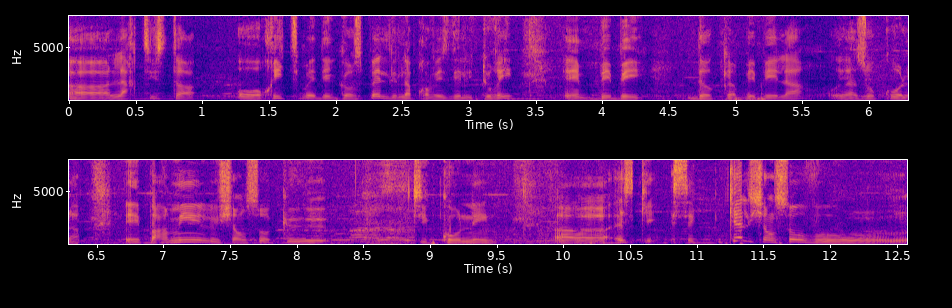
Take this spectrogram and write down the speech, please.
euh, l'artiste au rythme des gospels de la province de l'Itourie, un bébé, donc un bébé là, oui, à Zoko là. Et parmi les chansons que tu connais, euh, est-ce que c'est quelle chanson vous,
